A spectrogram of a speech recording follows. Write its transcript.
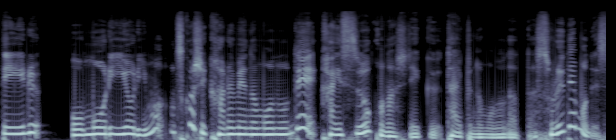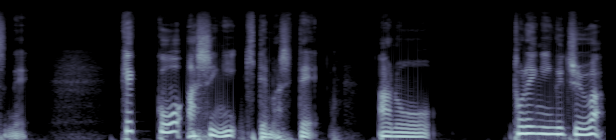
ている重りよりも少し軽めのもので回数をこなしていくタイプのものだった。それでもですね、結構足に来てまして、あの、トレーニング中は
